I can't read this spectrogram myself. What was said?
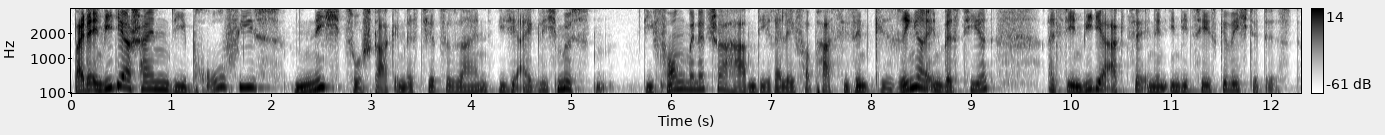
Bei der Nvidia scheinen die Profis nicht so stark investiert zu sein, wie sie eigentlich müssten. Die Fondsmanager haben die Rallye verpasst. Sie sind geringer investiert, als die Nvidia-Aktie in den Indizes gewichtet ist.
